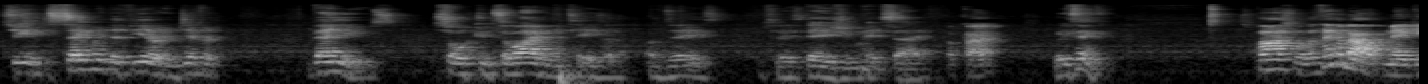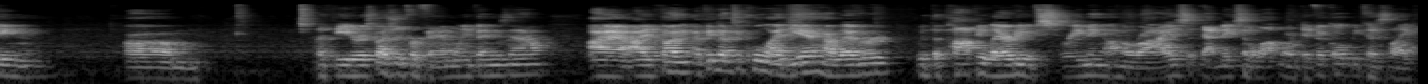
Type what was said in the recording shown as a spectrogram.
So you can segment the theater in different venues so it can survive in the days of, of today's, today's days, you might say. Okay. What do you think? It's possible. The thing about making um, a theater, especially for family things now, I, I thought I think that's a cool idea. However, with the popularity of streaming on the rise, that makes it a lot more difficult because like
